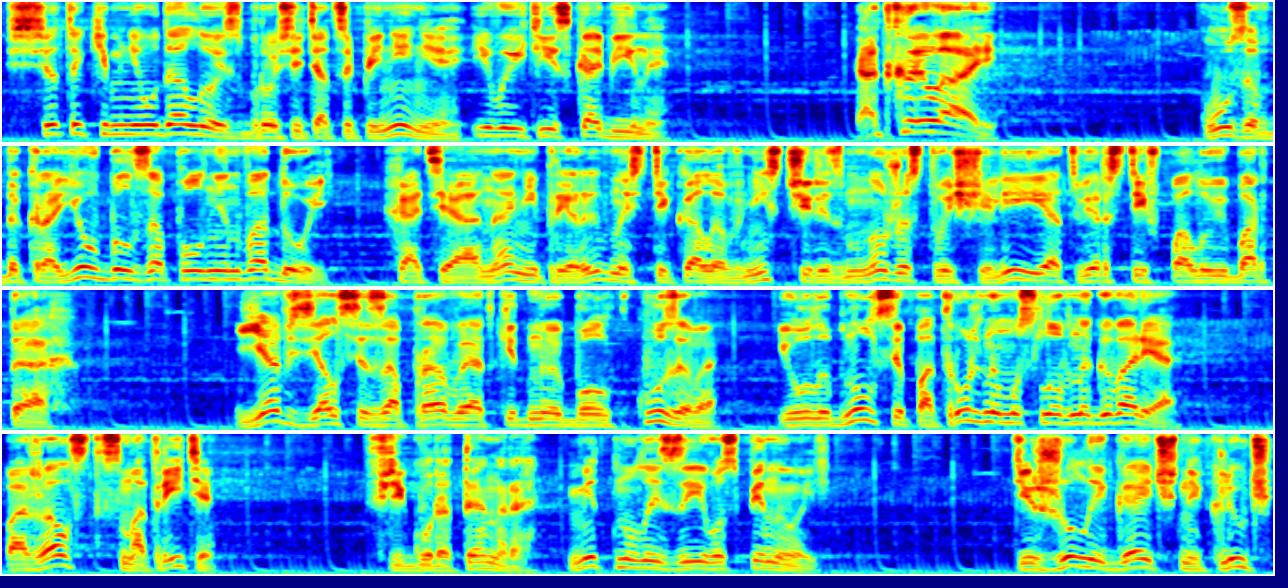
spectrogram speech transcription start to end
Все-таки мне удалось сбросить оцепенение и выйти из кабины. «Открывай!» Кузов до краев был заполнен водой, хотя она непрерывно стекала вниз через множество щелей и отверстий в полу и бортах. Я взялся за правый откидной болт кузова и улыбнулся патрульному, словно говоря «Пожалуйста, смотрите». Фигура тенора метнулась за его спиной. Тяжелый гаечный ключ,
